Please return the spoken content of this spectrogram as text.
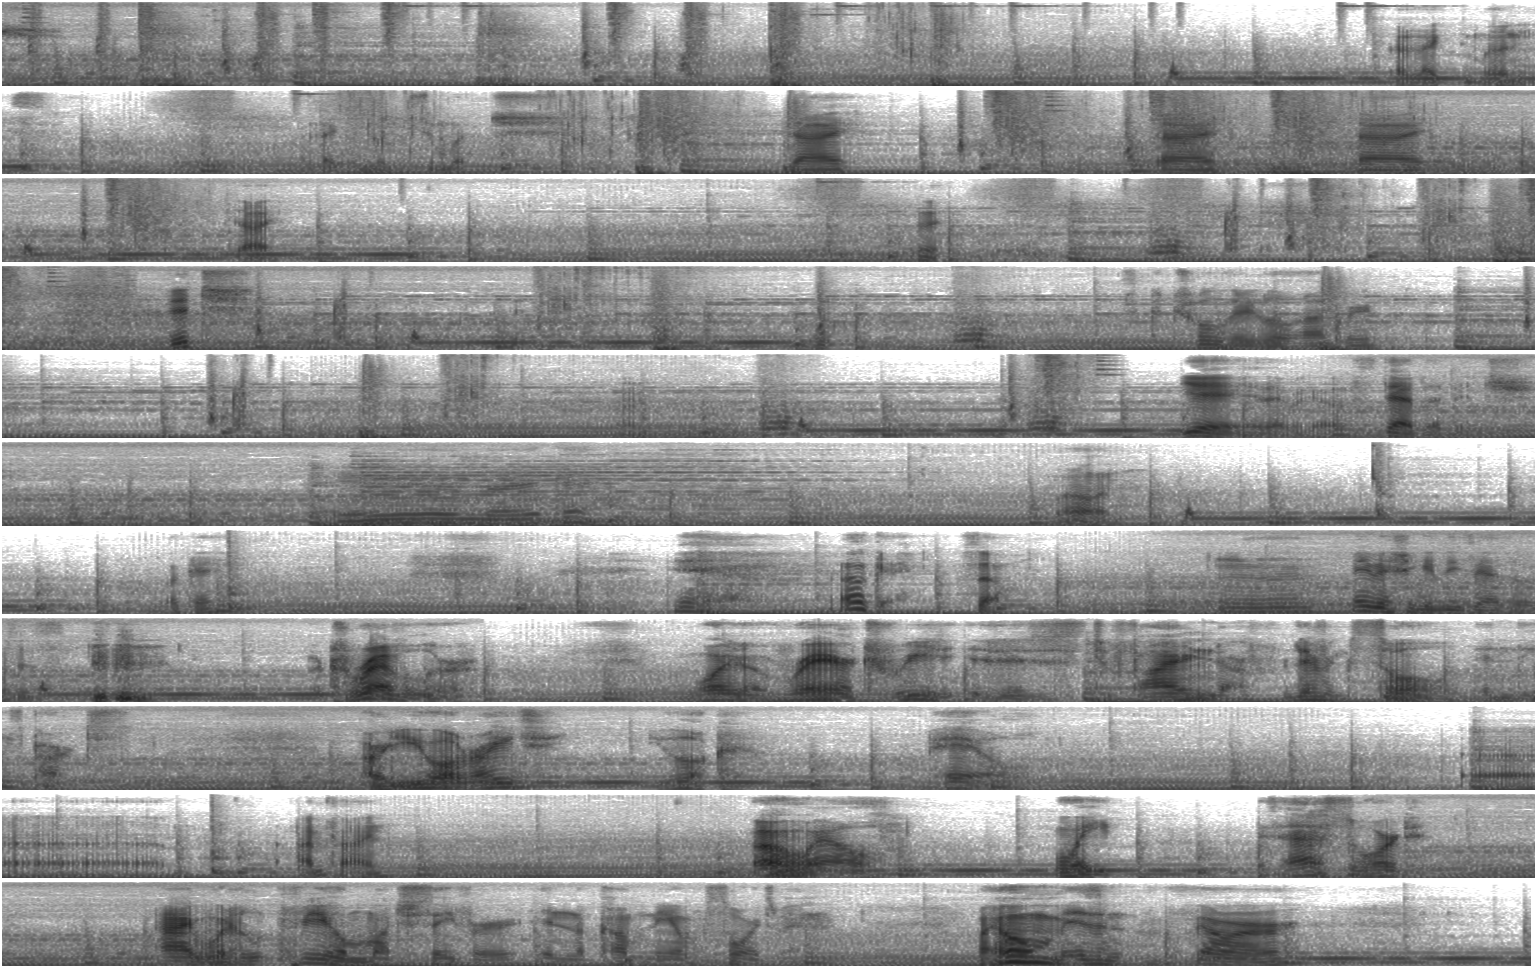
I like the monies. I like the money so much. Die. Die. Die. Die. Bitch. controls are a little awkward. Yeah, there we go. Stab that bitch. And okay. Come on. Okay. Yeah. Okay. So. Uh, maybe I should give these guys horses. a traveler. What a rare treat it is to find a living soul in these parts. Are you alright? You look pale. Uh, I'm fine. Oh well. Wait, is that a sword? I would feel much safer in the company of a swordsman. My home isn't far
